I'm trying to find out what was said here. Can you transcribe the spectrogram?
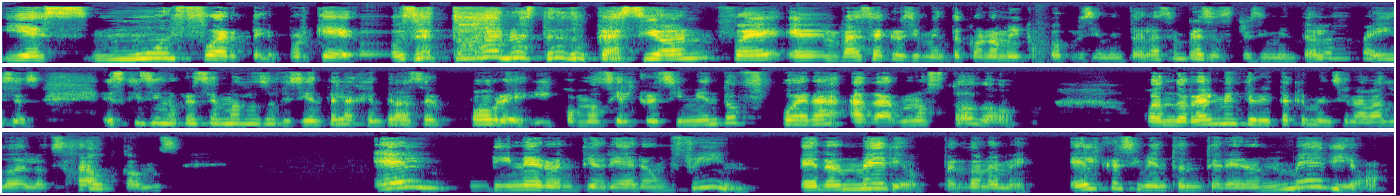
Y es muy fuerte porque, o sea, toda nuestra educación fue en base a crecimiento económico, crecimiento de las empresas, crecimiento de los países. Es que si no crecemos lo suficiente, la gente va a ser pobre y como si el crecimiento fuera a darnos todo, cuando realmente ahorita que mencionabas lo de los outcomes, el dinero en teoría era un fin, era un medio, perdóname, el crecimiento en teoría era un medio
